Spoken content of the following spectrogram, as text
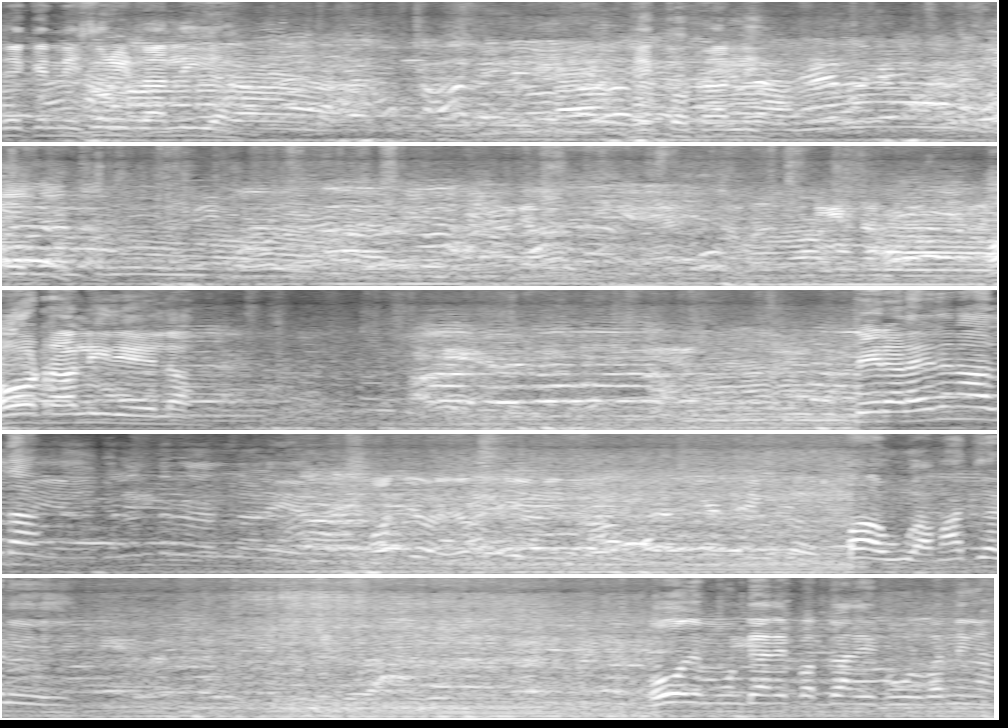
ਦੇ ਕਿੰਨੀ ਸੋਹਣੀ ਟਰਾਲੀ ਆ। ਦੇਖੋ ਟਰਾਲੀ। ਉਹ ਟਰਾਲੀ ਦੇ ਲਾ। ਤੇਰਾ ਵਾਲਾ ਇਹਦੇ ਨਾਲ ਦਾ? ਭਾਊ ਆ, ਮੱਝ ਵਾਲੇ ਉਹ ਉਹਦੇ ਮੁੰਡਿਆਂ ਦੇ ਪੱਗਾਂ ਦੇ ਕੋਲ ਬੰਨੀਆਂ।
